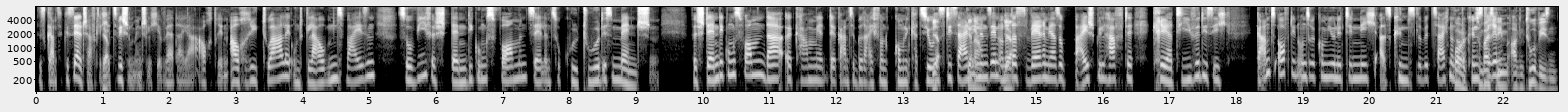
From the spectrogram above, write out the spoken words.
das ganze gesellschaftliche, Ja. zwischenmenschliche wäre da ja auch drin. Auch Rituale und Glaubensweisen sowie Verständigungsformen zählen zur Kultur des Menschen. Verständigungsformen, da äh, kam mir der ganze Bereich von Kommunikationsdesign Ja, genau. in den Sinn. Und Ja. das wären ja so beispielhafte Kreative, die sich ganz oft in unserer Community nicht als Künstler bezeichnet Voll. oder Zum Beispiel Künstlerin. im Agenturwesen.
